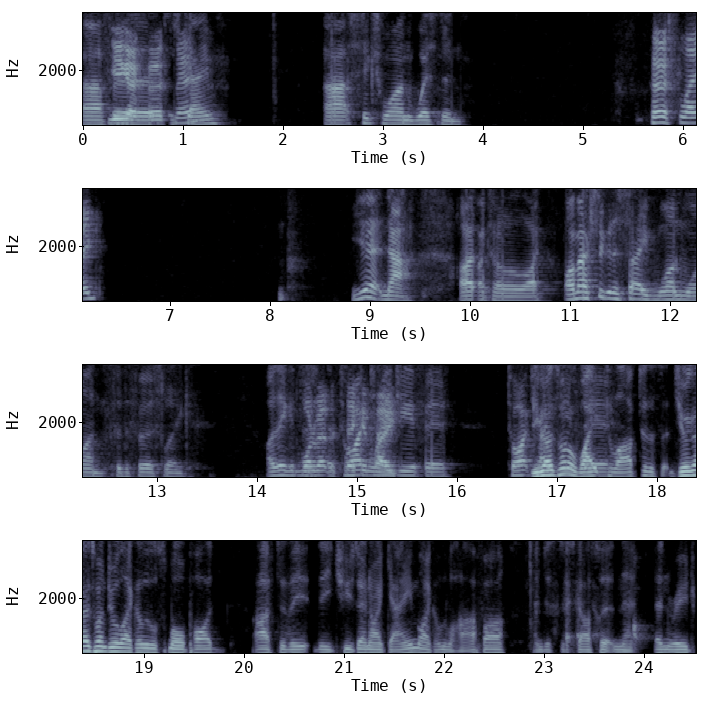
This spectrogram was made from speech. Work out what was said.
uh, for first, this man. game. Uh, six-one Western. First leg. Yeah, nah. I, I tell a lie. I'm actually going to say one-one for the first leg. I think it's What a, about a the tight, second leg? affair. Tight, Do you guys want to wait affair. till after this? Do you guys want to do like a little small pod after the, the Tuesday night game, like a little half hour, and just discuss it and and I readdress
